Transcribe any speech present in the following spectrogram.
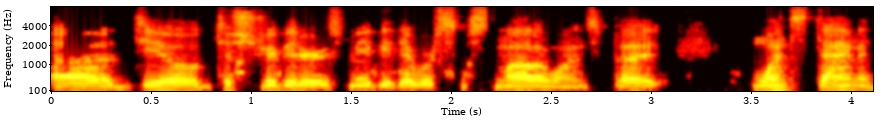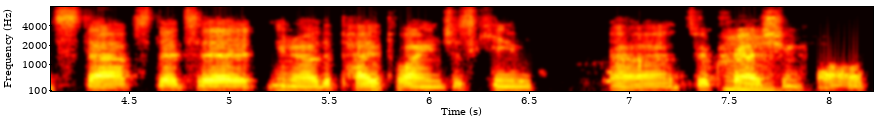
uh, deal distributors, maybe there were some smaller ones, but once Diamond stops, that's it. You know, the pipeline just came to a mm. crashing halt.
